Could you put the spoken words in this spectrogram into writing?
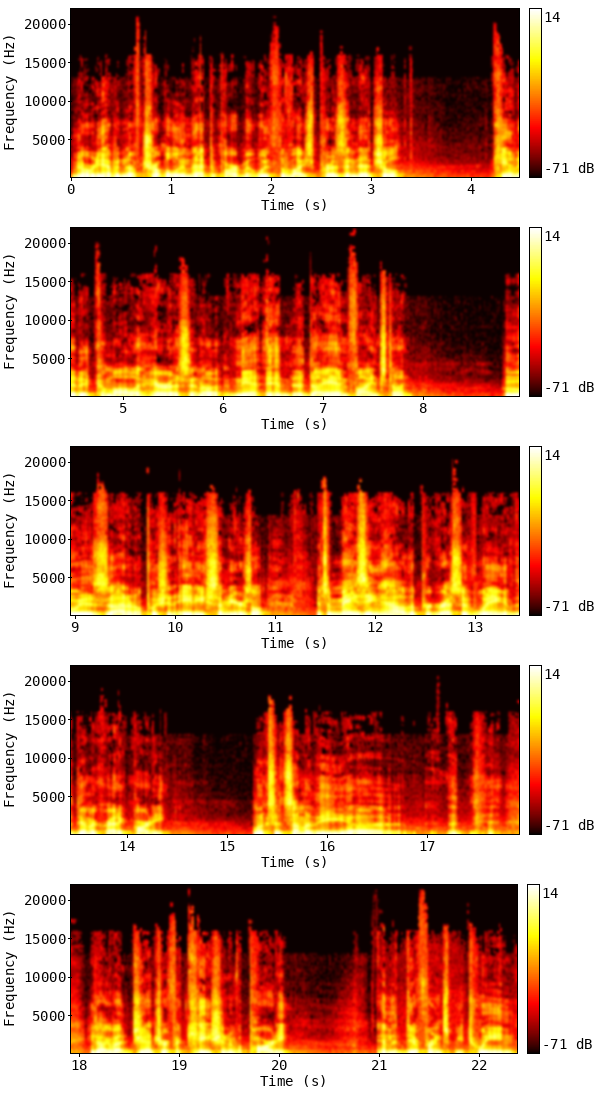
We already have enough trouble in that department with the vice presidential candidate Kamala Harris and uh, and uh, Dianne Feinstein, who is I don't know pushing eighty some years old. It's amazing how the progressive wing of the Democratic Party looks at some of the uh, the. you talk about gentrification of a party and the difference between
